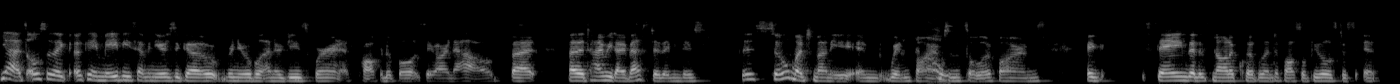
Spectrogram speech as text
Yeah, it's also like, okay, maybe seven years ago, renewable energies weren't as profitable as they are now. But by the time we divested, I mean, there's there's so much money in wind farms oh. and solar farms. Like saying that it's not equivalent to fossil fuels just it,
